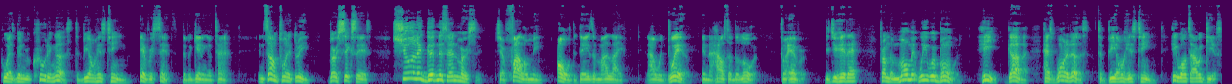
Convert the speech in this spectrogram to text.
who has been recruiting us to be on his team ever since the beginning of time. In Psalm 23, verse 6 says, Surely goodness and mercy shall follow me all the days of my life, and I will dwell in the house of the Lord forever. Did you hear that? From the moment we were born, He, God, has wanted us to be on His team. He wants our gifts.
